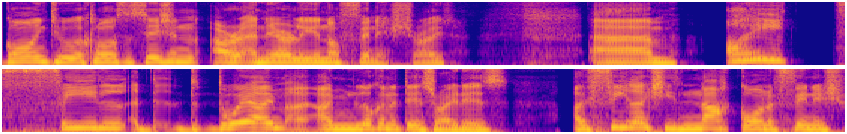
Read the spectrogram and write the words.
going to a close decision or an early enough finish, right? Um, I feel the way I'm I'm looking at this right is I feel like she's not going to finish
